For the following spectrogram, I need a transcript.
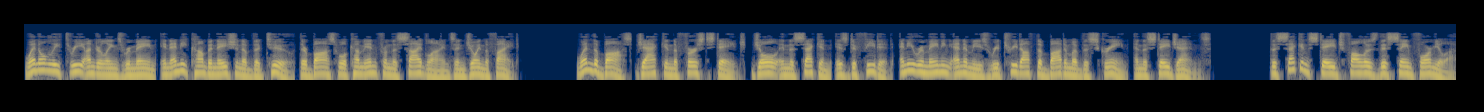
When only three underlings remain in any combination of the two their boss will come in from the sidelines and join the fight. When the boss Jack in the first stage, Joel in the second is defeated, any remaining enemies retreat off the bottom of the screen, and the stage ends. The second stage follows this same formula,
